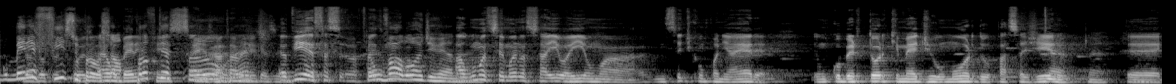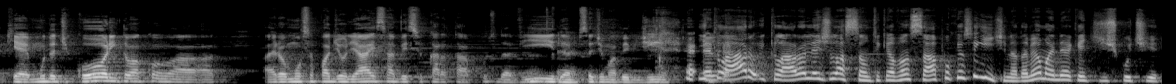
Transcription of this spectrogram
Um benefício para você, É um uma benefício, proteção, é, exatamente. né? Dizer, Eu vi essas. faz um valor de venda. Algumas semanas saiu aí uma. Não sei de companhia aérea. Um cobertor que mede o humor do passageiro. é, que é muda de cor, então a, a- a aeromoça pode olhar e saber se o cara tá puto da vida, precisa de uma bebidinha. E claro, e claro, a legislação tem que avançar, porque é o seguinte, né? Da mesma maneira que a gente discute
